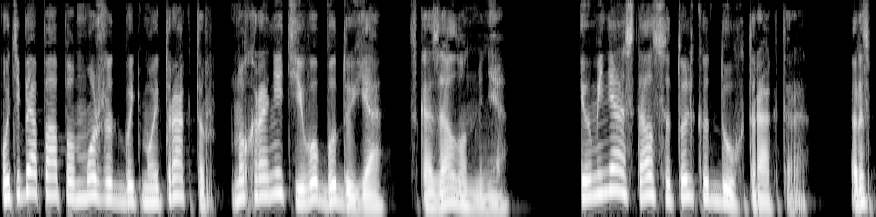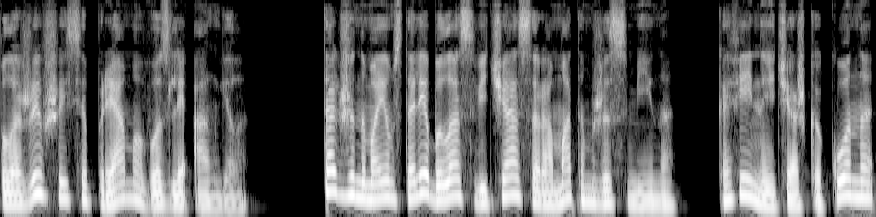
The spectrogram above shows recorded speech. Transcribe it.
«У тебя, папа, может быть мой трактор, но хранить его буду я», — сказал он мне. И у меня остался только дух трактора, расположившийся прямо возле ангела. Также на моем столе была свеча с ароматом жасмина, кофейная чашка кона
